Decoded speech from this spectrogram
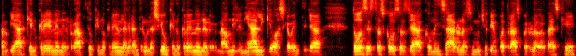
cambiar, que no creen en el rapto, que no creen en la gran tribulación, que no creen en el reinado milenial y que básicamente ya todas estas cosas ya comenzaron hace mucho tiempo atrás, pero la verdad es que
